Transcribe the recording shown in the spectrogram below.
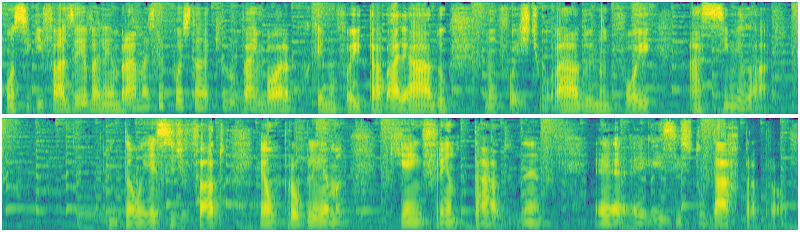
conseguir fazer, vai lembrar, mas depois tá, aquilo vai embora porque não foi trabalhado, não foi estimulado e não foi assimilado. Então, esse de fato é um problema que é enfrentado, né? É, é esse estudar para a prova.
